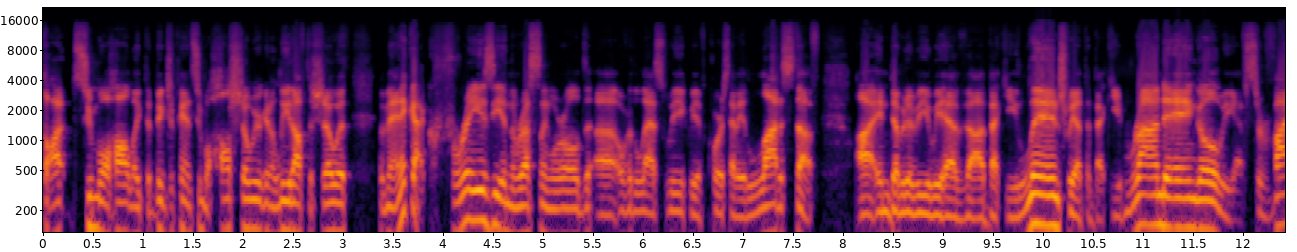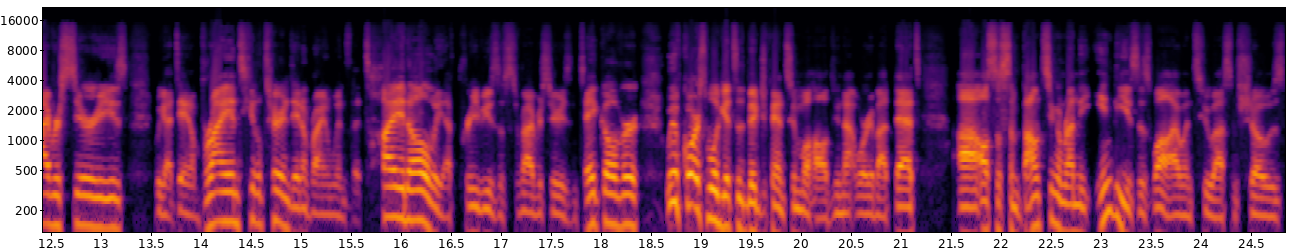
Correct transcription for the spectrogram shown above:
thought Sumo Hall, like the Big Japan Sumo Hall show, we were going to lead off the show with, but man, it got crazy in the wrestling world uh, over the last week. We of course have a lot of stuff uh, in WWE. We have uh, Becky Lynch. We got the Becky Ronda angle. We have Survivor Series. We got Daniel Bryan's heel turn. Daniel Bryan wins the title. We have previews of Survivor Series and Takeover. We of course will get to the Big Japan Sumo Hall. Do not worry about that. Uh, also, some bouncing around the indies as well. I went to uh, some shows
